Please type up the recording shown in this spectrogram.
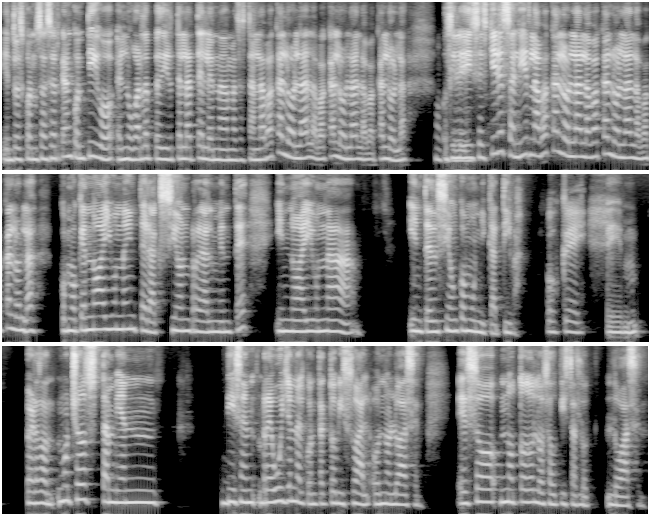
Y entonces cuando se acercan contigo, en lugar de pedirte la tele, nada más están la vaca Lola, la vaca Lola, la vaca Lola. Okay. O si le dices, ¿quieres salir? La vaca Lola, la vaca Lola, la vaca Lola. Como que no hay una interacción realmente y no hay una intención comunicativa. Ok. Eh, perdón, muchos también dicen rehuyen el contacto visual o no lo hacen. Eso no todos los autistas lo, lo hacen.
